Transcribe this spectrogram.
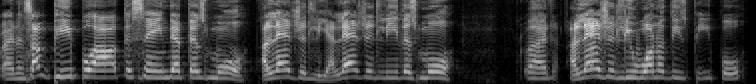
right? And some people are out there saying that there's more. Allegedly, allegedly, there's more, right? Allegedly, one of these people,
